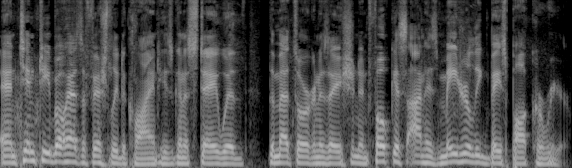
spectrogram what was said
And Tim Tebow has officially declined. He's going to stay with the Mets organization and focus on his Major League Baseball career.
